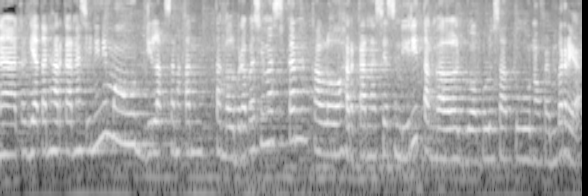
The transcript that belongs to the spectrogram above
Nah, kegiatan Harkanas ini nih mau dilaksanakan tanggal berapa sih Mas? Kan kalau Harkanasnya sendiri tanggal 21 November ya.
